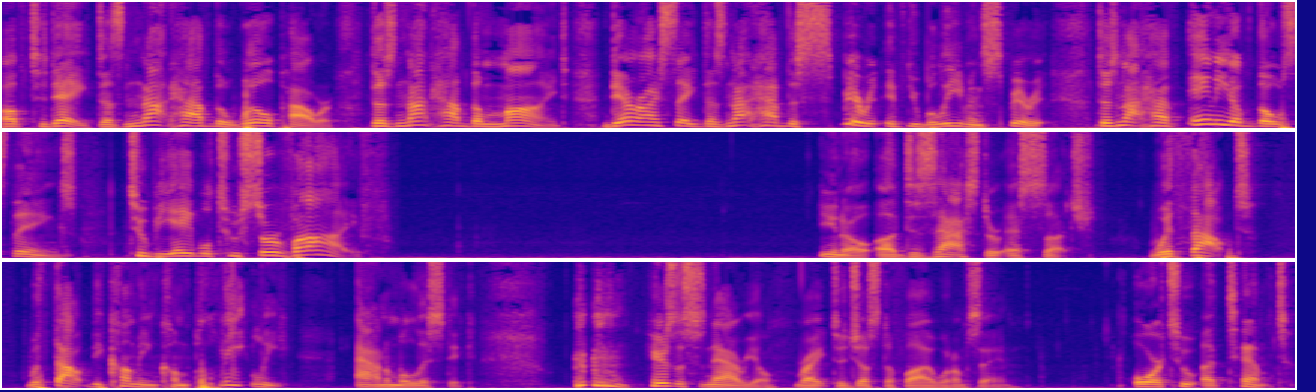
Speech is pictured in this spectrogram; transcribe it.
of today does not have the willpower, does not have the mind, dare I say, does not have the spirit, if you believe in spirit, does not have any of those things to be able to survive you know, a disaster as such without without becoming completely animalistic. Here's a scenario, right, to justify what I'm saying or to attempt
